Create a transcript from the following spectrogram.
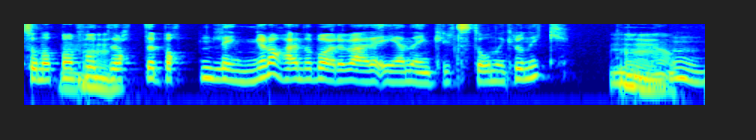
Sånn at man får mm. dratt debatten lenger da, enn å bare være én en enkeltstående kronikk. Mm. Mm.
